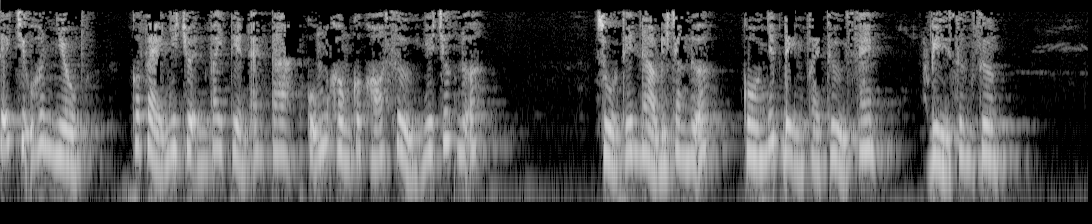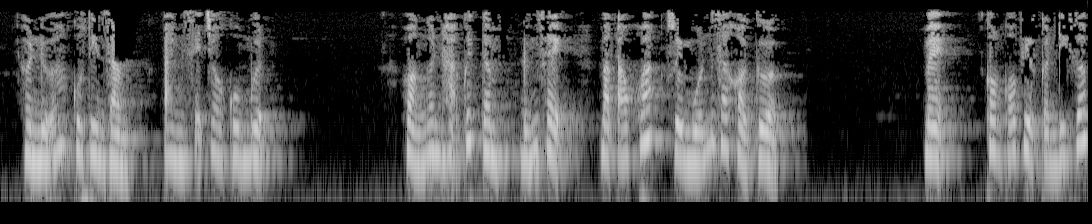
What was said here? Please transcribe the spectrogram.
dễ chịu hơn nhiều, có vẻ như chuyện vay tiền anh ta cũng không có khó xử như trước nữa. Dù thế nào đi chăng nữa, cô nhất định phải thử xem, vì Dương Dương. Hơn nữa cô tin rằng anh sẽ cho cô mượn. Hoàng Ngân hạ quyết tâm, đứng dậy, mặc áo khoác rồi muốn ra khỏi cửa. Mẹ, con có việc cần đi gấp,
